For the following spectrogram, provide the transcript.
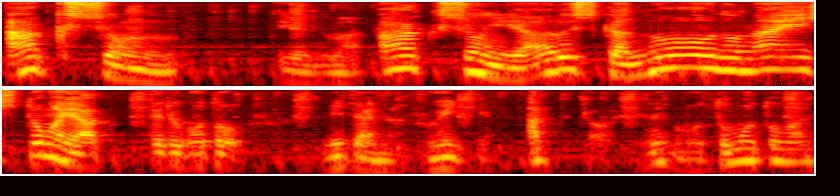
アクションっていうのはアクションやるしか脳のない人がやってることみたいな雰囲気があったわけね。もともとがね、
